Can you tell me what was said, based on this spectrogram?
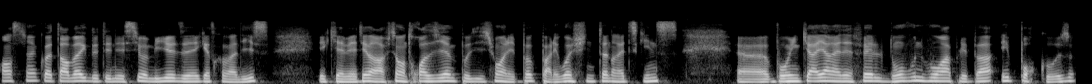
ancien quarterback de Tennessee au milieu des années 90 et qui avait été drafté en troisième position à l'époque par les Washington Redskins euh, pour une carrière NFL dont vous ne vous rappelez pas et pour cause.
